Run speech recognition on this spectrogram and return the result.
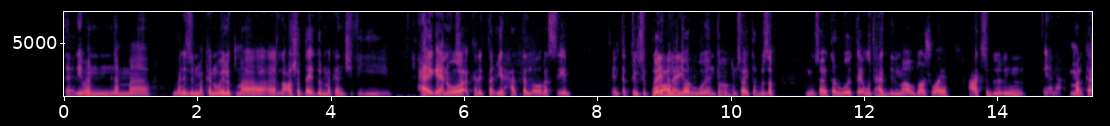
تقريبا لما ما نزل مكان ويلوك ما ال 10 دقايق دول ما كانش فيه حاجة يعني هو كان التغيير حتى اللي هو بس إيه انت بتمسك كورة. أكتر وانت آه. كنت مسيطر بالظبط مسيطر وت... وتهدي الموضوع شوية عكس بيلرين يعني مركز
